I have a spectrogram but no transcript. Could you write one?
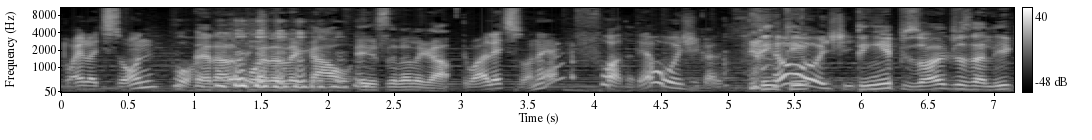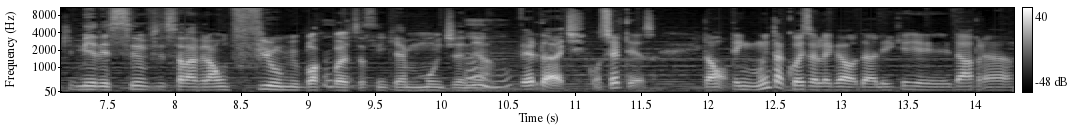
Twilight Zone, porra. Era, pô, era legal. Esse era legal. Twilight Zone é foda, até hoje, cara. Tem, até tem, hoje. tem episódios ali que mereciam, sei lá, virar um filme blockbuster, assim, que é muito genial. Verdade, com certeza. Então, tem muita coisa legal dali que dá pra.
